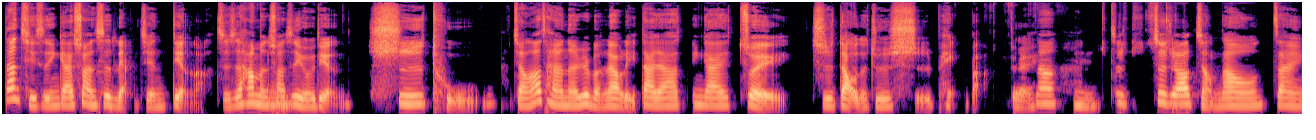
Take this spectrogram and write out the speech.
但其实应该算是两间店啦，只是他们算是有点师徒。讲到台南的日本料理，大家应该最知道的就是食品吧。对，那嗯，这这就要讲到在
